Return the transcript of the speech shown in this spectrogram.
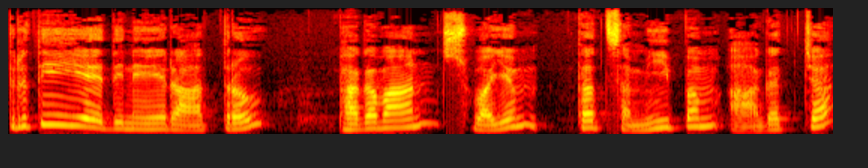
तृतीये दिने रात्रौ भगवान् स्वयं तत्समीपम् आगत्य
